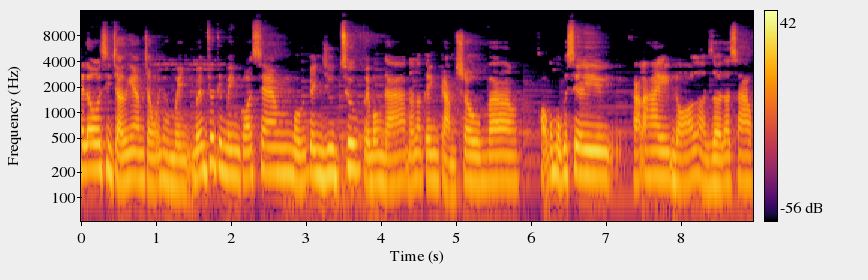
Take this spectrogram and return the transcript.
Hello, xin chào anh em, chào mọi người mình. Mấy hôm trước thì mình có xem một cái kênh YouTube về bóng đá, đó là kênh Cảm Show và họ có một cái series khá là hay, đó là giờ ra sao.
